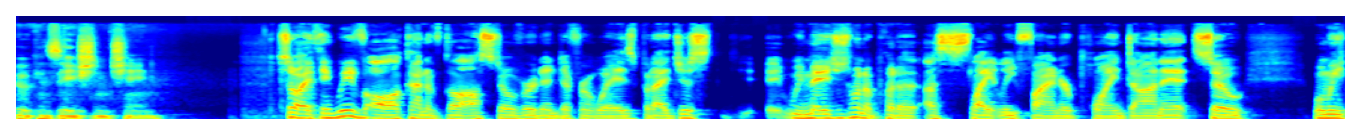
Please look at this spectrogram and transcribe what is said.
tokenization chain. So I think we've all kind of glossed over it in different ways, but I just, we may just want to put a, a slightly finer point on it. So when we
